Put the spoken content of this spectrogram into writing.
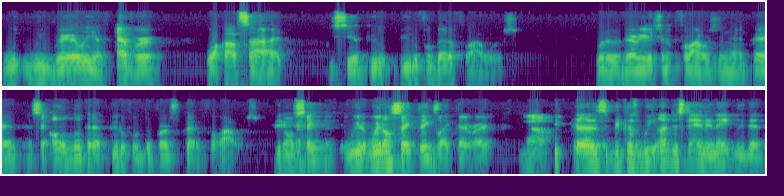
we, we rarely, if ever, walk outside, you see a beau- beautiful bed of flowers with a variation of flowers in that bed and say, oh, look at that beautiful, diverse bed of flowers. We don't say, we, we don't say things like that, right? No. because because we understand innately that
